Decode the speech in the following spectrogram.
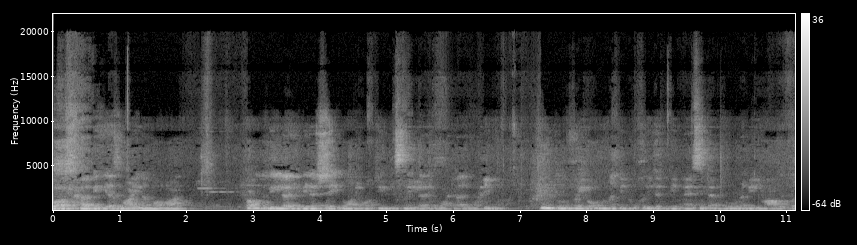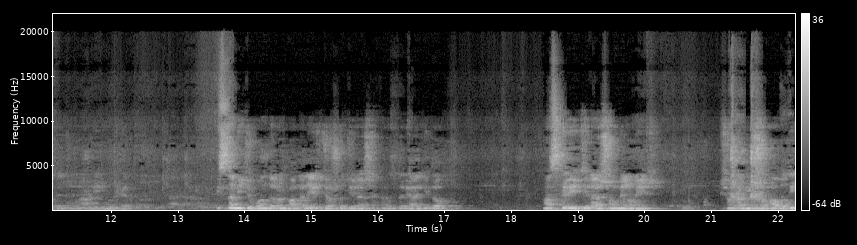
وأصحابه أجمعين أما بعد أعوذ بالله من الشيطان الرجيم بسم الله الرحمن الرحيم كنتم خير أمة أخرجت للناس تأمرون بالمعروف وتنهون عن المنكر ইসলামী যুব আন্দোলন বাংলাদেশ যশোর জেলা শাখার উদ্যোগে আয়োজিত আজকের এই জেলা সম্মেলনের সংগ্রামী সভাপতি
